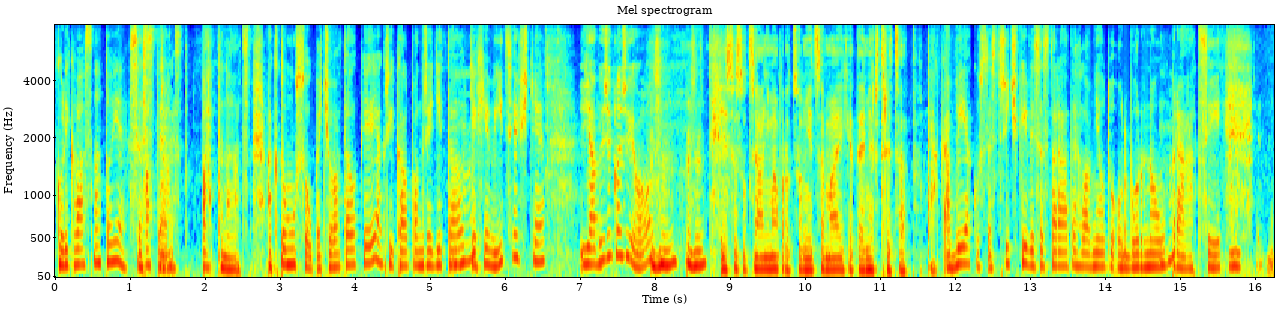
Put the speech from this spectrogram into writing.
Kolik vás na to je, sester? 15. 15. A k tomu jsou pečovatelky, jak říkal pan ředitel, mm-hmm. těch je víc ještě? Já bych řekla, že jo. Mm-hmm. I se sociálníma pracovnicema jich je téměř 30. Tak a vy jako sestřičky, vy se staráte hlavně o tu odbornou mm-hmm. práci. Mm-hmm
